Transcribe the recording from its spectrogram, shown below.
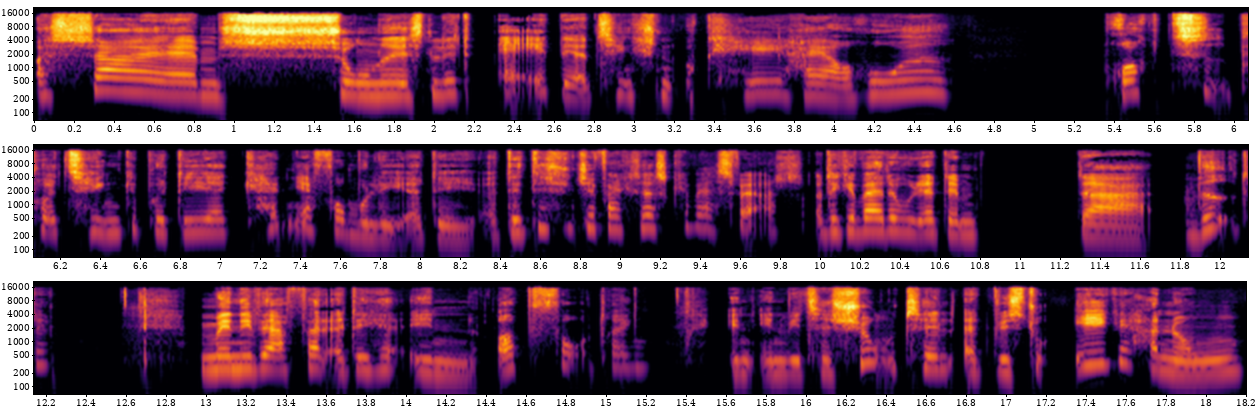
Og så øhm, zonede jeg sådan lidt af der og tænkte sådan, okay, har jeg overhovedet brugt tid på at tænke på det, kan jeg formulere det? Og det, det synes jeg faktisk også kan være svært. Og det kan være, det ud af dem, der ved det. Men i hvert fald er det her en opfordring, en invitation til, at hvis du ikke har nogen,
